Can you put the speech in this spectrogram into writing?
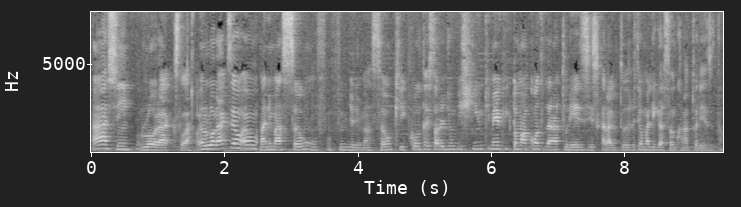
Ah, sim, o Lorax lá. O Lorax é, um- é uma animação, um, filme de animação que conta a história de um bichinho que meio que toma conta da natureza e esse caralho tudo. Ele tem uma ligação com a natureza e tal.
